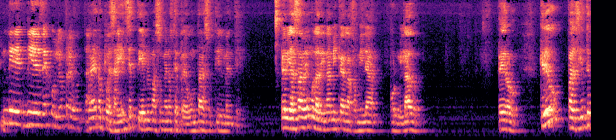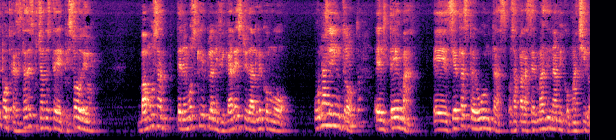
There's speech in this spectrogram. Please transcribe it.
ni, ni desde julio pregunta. Bueno, pues ahí en septiembre más o menos te pregunta sutilmente. Pero ya sabemos la dinámica en la familia por mi lado. Pero creo para el siguiente podcast, si estás escuchando este episodio, vamos a tenemos que planificar esto y darle como una intro, el tema, eh, ciertas preguntas, o sea, para ser más dinámico, más chilo.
